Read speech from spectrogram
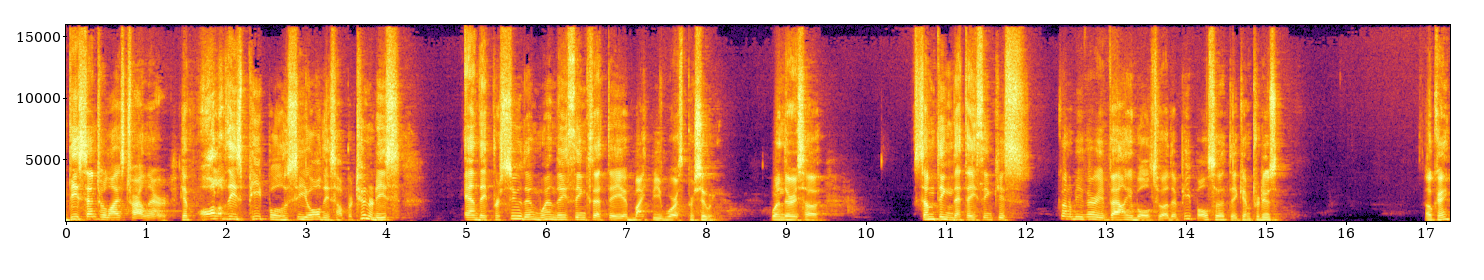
decentralized trial and error. You have all of these people who see all these opportunities and they pursue them when they think that they might be worth pursuing when there is a, something that they think is going to be very valuable to other people so that they can produce it. Okay?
